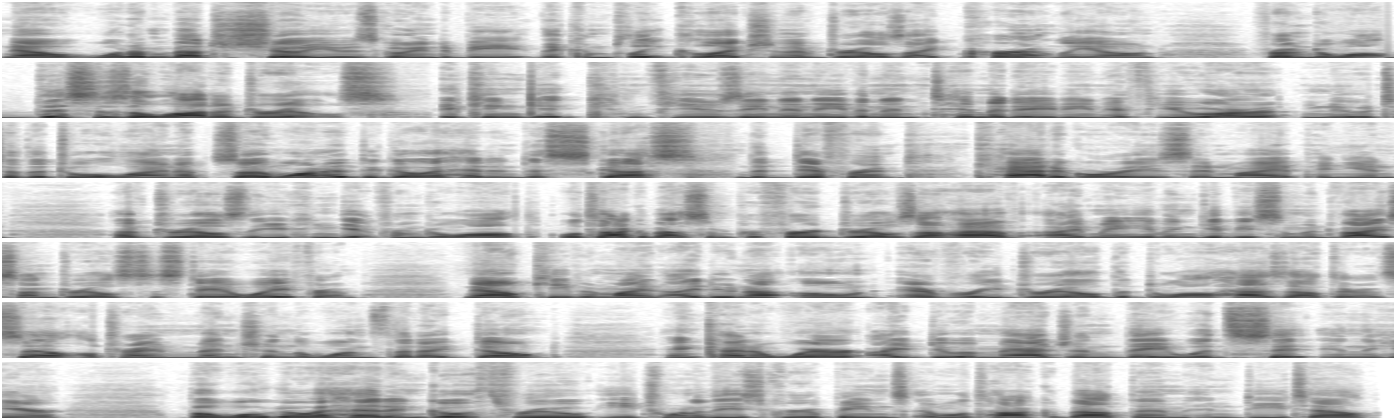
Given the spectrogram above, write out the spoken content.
Now, what I'm about to show you is going to be the complete collection of drills I currently own from DeWalt. This is a lot of drills. It can get confusing and even intimidating if you are new to the tool lineup, so I wanted to go ahead and discuss the different categories, in my opinion, of drills that you can get from DeWalt. We'll talk about some preferred drills I'll have. I may even give you some advice on drills to stay away from. Now, keep in mind, I do not own every drill that DeWalt has out there on sale. I'll try and mention the ones that I don't and kind of where I do imagine they would sit in here. But we'll go ahead and go through each one of these groupings and we'll talk about them in detail.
